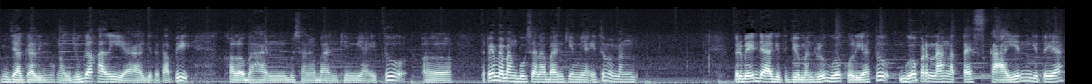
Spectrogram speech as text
menjaga lingkungan juga kali ya gitu. Tapi kalau bahan busana bahan kimia itu uh, tapi memang busana bahan kimia itu memang berbeda gitu. Zaman dulu gue kuliah tuh gue pernah ngetes kain gitu ya.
